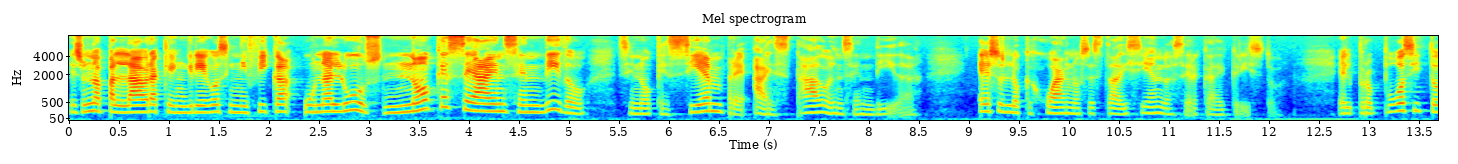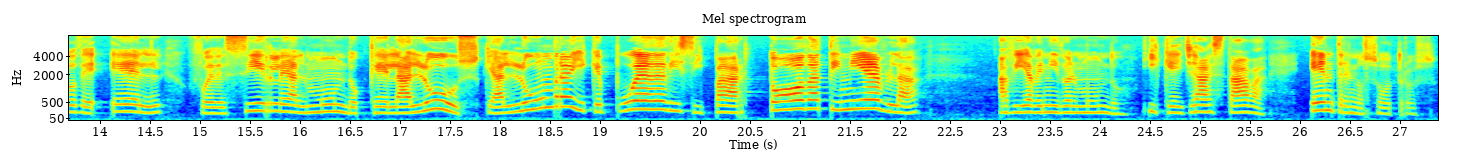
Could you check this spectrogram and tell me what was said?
es una palabra que en griego significa una luz, no que se ha encendido, sino que siempre ha estado encendida. Eso es lo que Juan nos está diciendo acerca de Cristo. El propósito de él fue decirle al mundo que la luz que alumbra y que puede disipar toda tiniebla había venido al mundo y que ya estaba entre nosotros.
